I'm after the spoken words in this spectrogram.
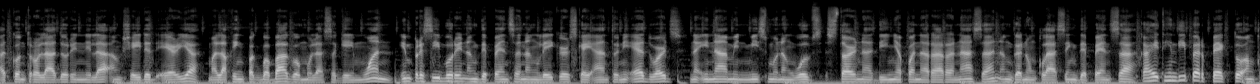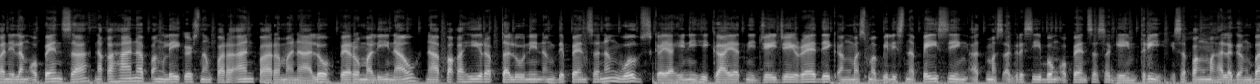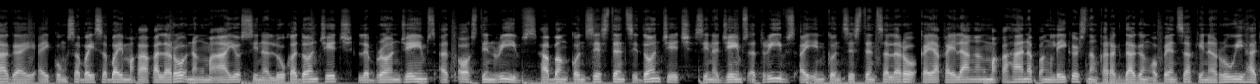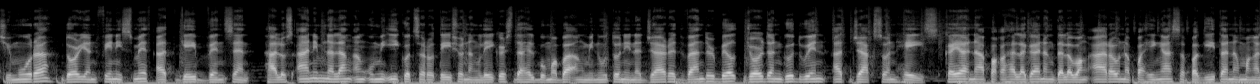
at kontrolado rin nila ang shaded area. Malaking pagbabago mula sa Game 1. Impresibo rin ang depensa ng Lakers kay Anthony Edwards na inamin mismo ng Wolves star na di niya pa nararanasan ang ganong klaseng depensa. Kahit hindi perpekto ang kanilang opensa, nakahanap ang Lakers ng paraan para manalo. Pero malinaw, napakahirap talunin ang depensa ng Wolves kaya hinihikayat ni JJ Redick ang mas mabilis na pacing at mas agresibong opensa sa Game 3. Isa pang mahalagang bagay ay kung sabay-sabay makakalaro ng maayos sina Luka Doncic, LeBron James at Austin Reeves. Habang consistent si Doncic, sina James at Reeves ay inconsistent sa laro kaya kailangang makahanap ang Lakers ng karagdagang opensa kina Rui Hachimura, Dorian Finney-Smith at Gabe Vincent. Halos anim na lang ang umiikot sa rotation ng Lakers dahil bumaba ang minuto ni na Jared Vanderbilt, Jordan Goodwin at Jackson Hayes. Kaya napakahalaga ng dalawang araw na pahinga sa pagitan ng mga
